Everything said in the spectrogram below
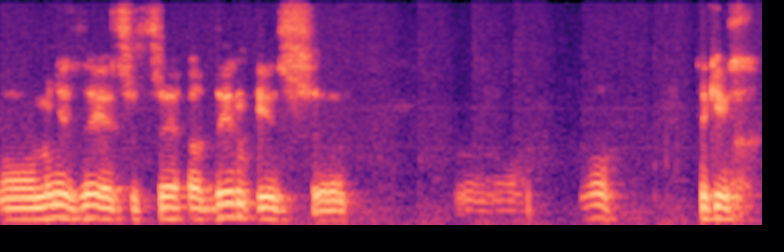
е, мені здається, це один із е, ну, таких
